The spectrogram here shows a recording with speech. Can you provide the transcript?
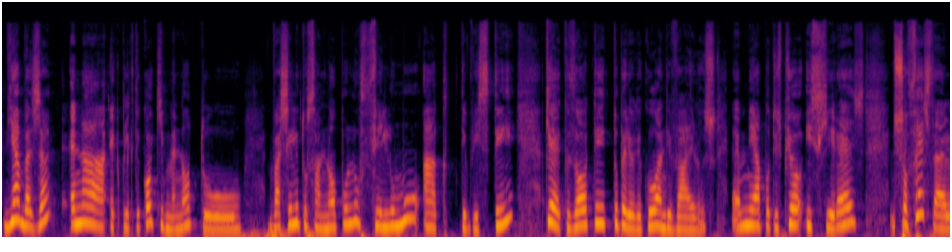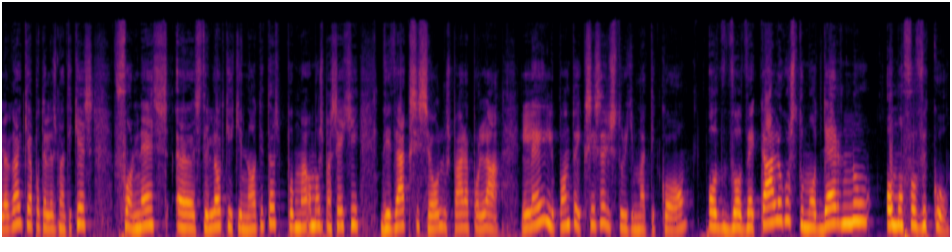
Διάβαζα ένα εκπληκτικό κείμενο του Βασίλη του Θανόπουλου, φίλου μου, ακτιβιστή και εκδότη του περιοδικού Antivirus. Ε, μία από τις πιο ισχυρές, σοφές θα έλεγα και αποτελεσματικές φωνές ε, στη λότκη κοινότητα που όμως μας έχει διδάξει σε όλους πάρα πολλά. Λέει λοιπόν το εξής αριστουργηματικό, ο δωδεκάλογος του μοντέρνου ομοφοβικού.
